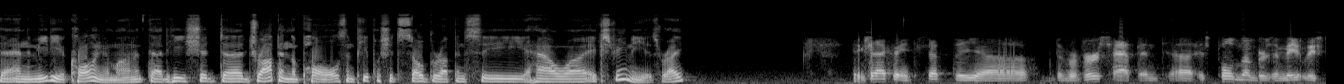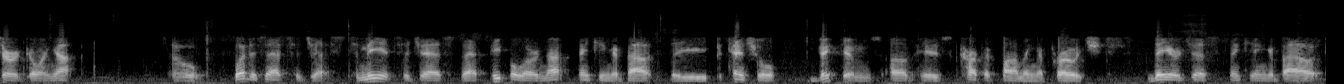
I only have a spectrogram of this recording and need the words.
and the media calling him on it, that he should uh, drop in the polls and people should sober up and see how uh, extreme he is, right? Exactly, except the uh, the reverse happened. Uh, his poll numbers immediately started going up. So, what does that suggest? To me, it suggests that people are not thinking about the potential victims of his carpet bombing approach. They are just thinking about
